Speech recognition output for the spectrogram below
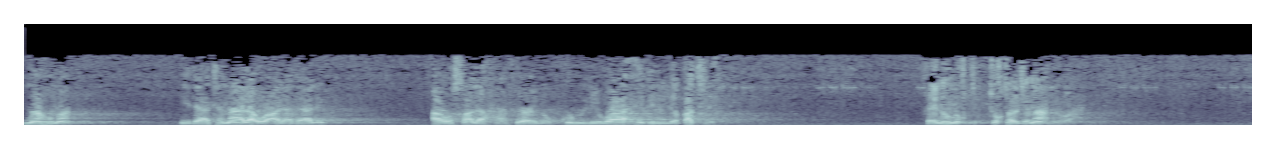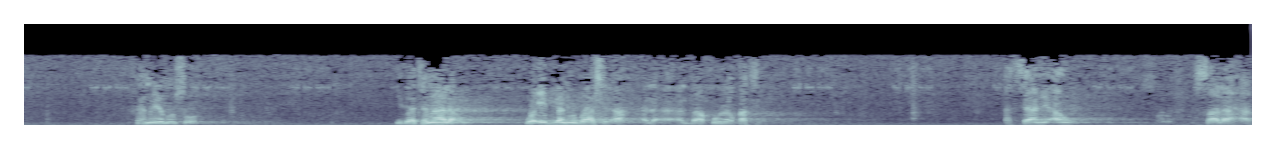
ما هما إذا تمالأوا على ذلك أو صلح فعل كل واحد لقتله. فإنهم تقتل الجماعة بالواحد. فاهمين يا منصور؟ إذا تمالأوا وإن لم يباشر الباقون القتل. الثاني أو صلح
